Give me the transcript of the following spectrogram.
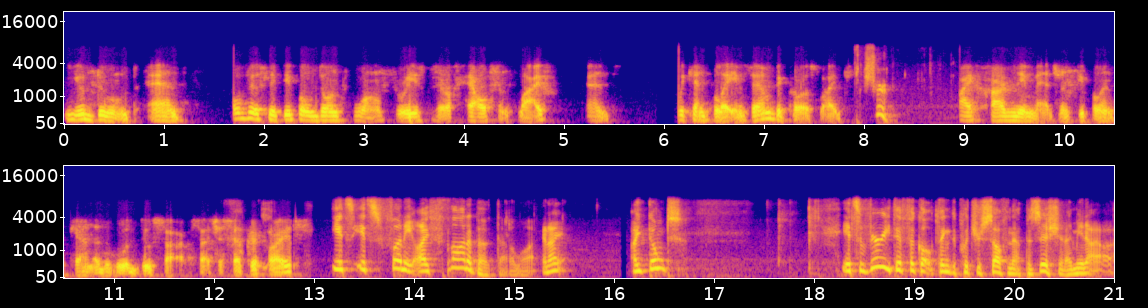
you're doomed. And obviously, people don't want to risk their health and life, and we can blame them because, like, Sure. I hardly imagine people in Canada would do su- such a sacrifice. It's it's funny. I've thought about that a lot, and I I don't. It's a very difficult thing to put yourself in that position. I mean, I,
